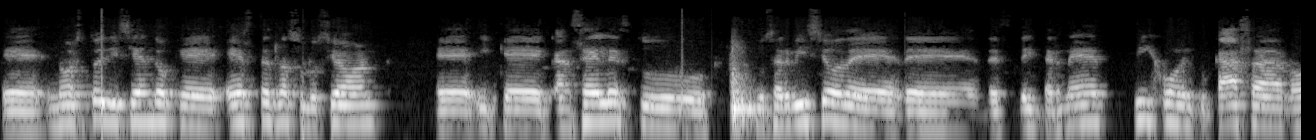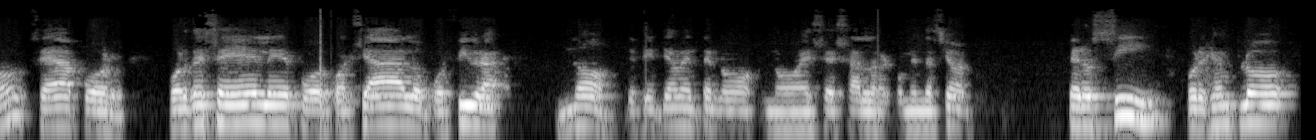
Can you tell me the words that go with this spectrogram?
Eh, no estoy diciendo que esta es la solución eh, y que canceles tu, tu servicio de, de, de, de, internet fijo en tu casa, ¿no? Sea por, por DSL, por coaxial o por fibra. No, definitivamente no, no es esa la recomendación. Pero sí, por ejemplo,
